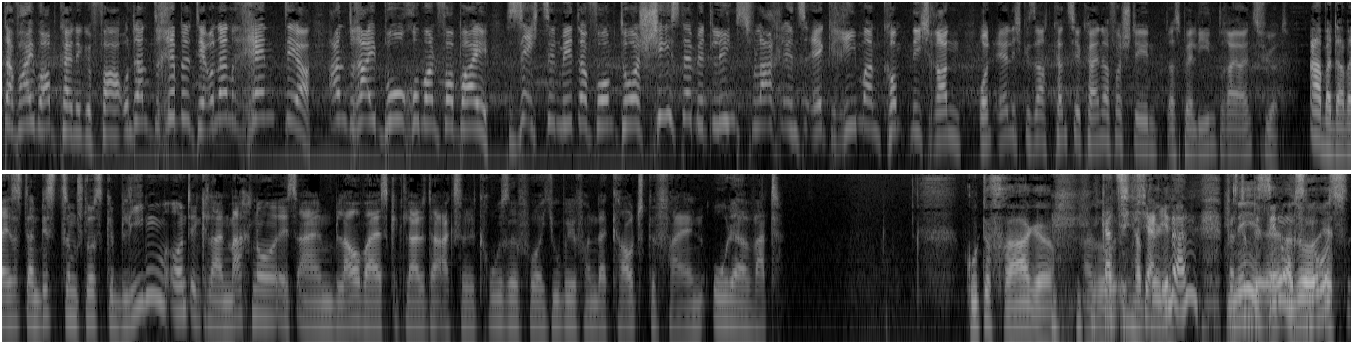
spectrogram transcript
Da war überhaupt keine Gefahr. Und dann dribbelt er und dann rennt er an drei Bochumern vorbei. 16 Meter vorm Tor schießt er mit links flach ins Eck. Riemann kommt nicht ran. Und ehrlich gesagt kann es hier keiner verstehen, dass Berlin 3-1 führt. Aber dabei ist es dann bis zum Schluss geblieben und in Kleinmachnow ist ein blau-weiß gekleideter Axel Kruse vor Jubel von der Couch gefallen oder was? Gute Frage. Also Kannst du dich erinnern? Bist nee, du besinnungslos? Also es,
